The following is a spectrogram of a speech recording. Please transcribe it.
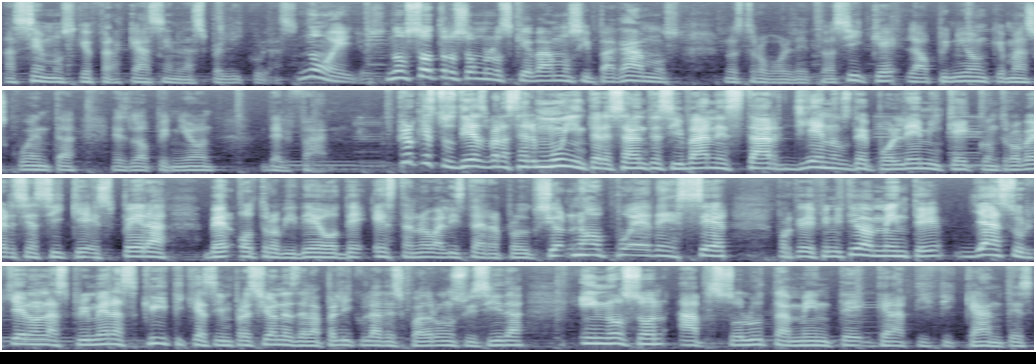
hacemos que fracasen las películas. No ellos. Nosotros somos los que vamos y pagamos nuestro boleto. Así que la opinión que más cuenta es la opinión del fan. Creo que estos días van a ser muy interesantes y van a estar llenos de polémica y controversia, así que espera ver otro video de esta nueva lista de reproducción. No puede ser, porque definitivamente ya surgieron las primeras críticas e impresiones de la película de Escuadrón Suicida y no son absolutamente gratificantes.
